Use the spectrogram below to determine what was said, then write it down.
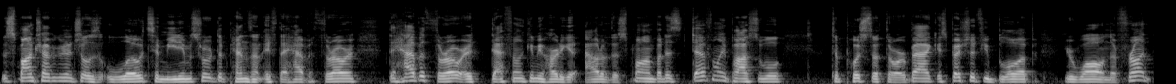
The spawn trapping potential is low to medium. It sort of depends on if they have a thrower. If they have a thrower, it definitely can be hard to get out of the spawn, but it's definitely possible to push the thrower back, especially if you blow up your wall in the front.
